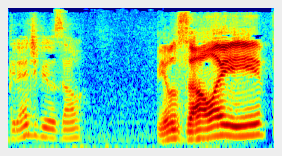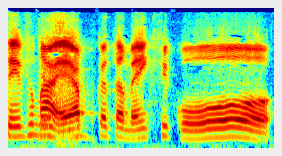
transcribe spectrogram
Grande Billzão. Billzão aí teve uma Billzão. época também que ficou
